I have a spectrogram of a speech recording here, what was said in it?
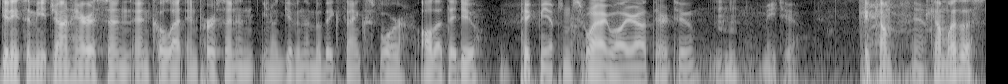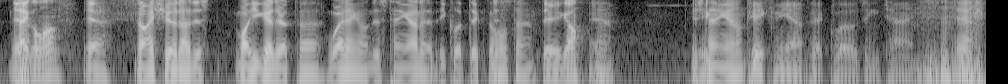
getting to meet John Harris and, and Colette in person, and you know, giving them a big thanks for all that they do. Pick me up some swag while you're out there too. Mm-hmm. Me too. Could come Yeah. come with us, Yeah. tag along. Yeah. No, I should. I'll just while you guys are at the wedding, I'll just hang out at Ecliptic the whole time. There you go. Yeah. Just Pick- hang out. Pick me up at closing time. Yeah.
